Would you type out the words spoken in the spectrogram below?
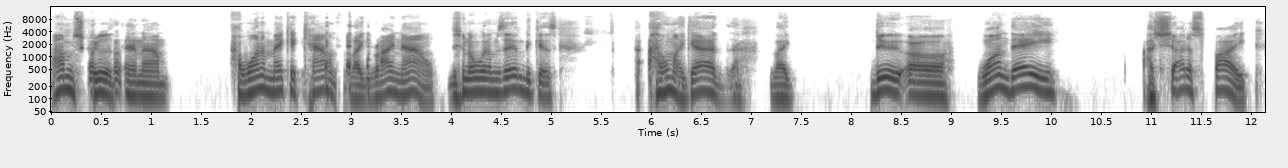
I'm screwed, and um, I want to make it count like right now. You know what I'm saying? Because oh my god, like, dude, uh, one day I shot a spike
